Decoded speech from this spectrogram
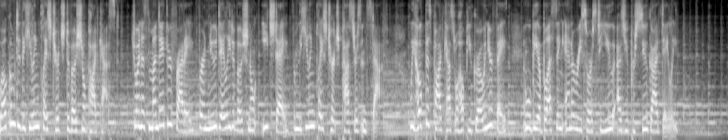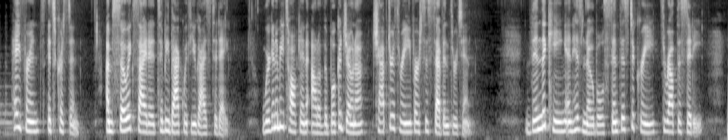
Welcome to the Healing Place Church Devotional Podcast. Join us Monday through Friday for a new daily devotional each day from the Healing Place Church pastors and staff. We hope this podcast will help you grow in your faith and will be a blessing and a resource to you as you pursue God daily. Hey, friends, it's Kristen. I'm so excited to be back with you guys today. We're going to be talking out of the book of Jonah, chapter 3, verses 7 through 10. Then the king and his nobles sent this decree throughout the city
